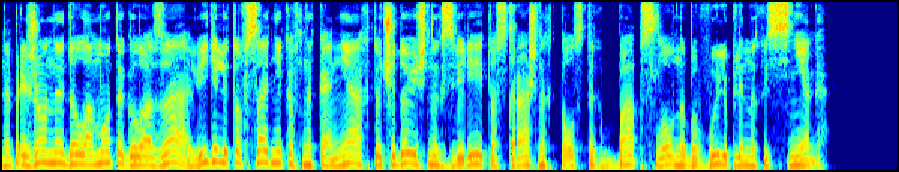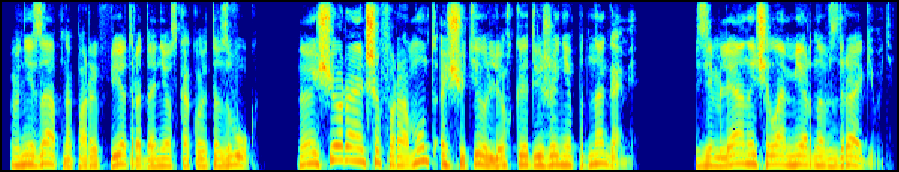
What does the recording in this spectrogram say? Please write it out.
Напряженные до ломоты глаза видели то всадников на конях, то чудовищных зверей, то страшных толстых баб, словно бы вылепленных из снега. Внезапно порыв ветра донес какой-то звук. Но еще раньше Фарамунд ощутил легкое движение под ногами. Земля начала мерно вздрагивать.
